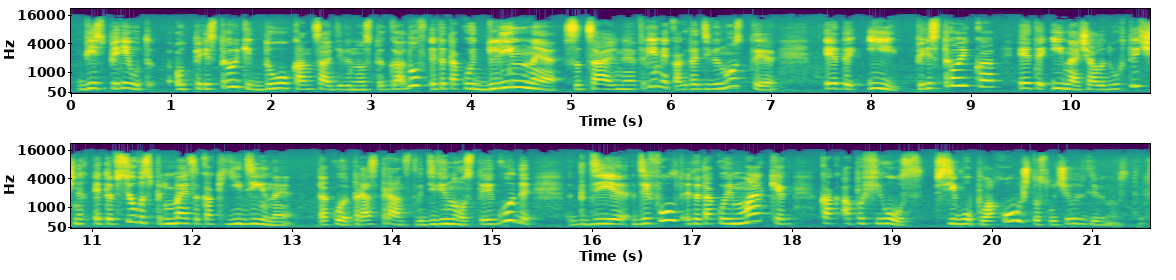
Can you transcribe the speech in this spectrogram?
весь период от перестройки до конца 90-х годов. Это такое длинное социальное время, когда 90-е это и перестройка, это и начало 2000-х, это все воспринимается как единое такое пространство 90-е годы, где дефолт – это такой маркер, как апофеоз всего плохого, что случилось в 90-е.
